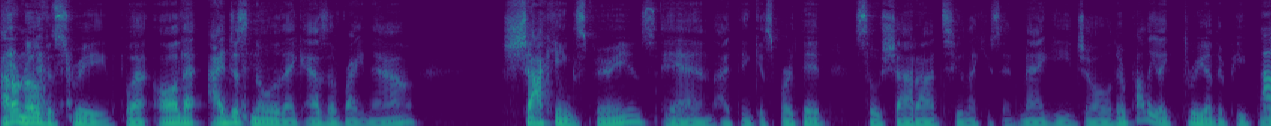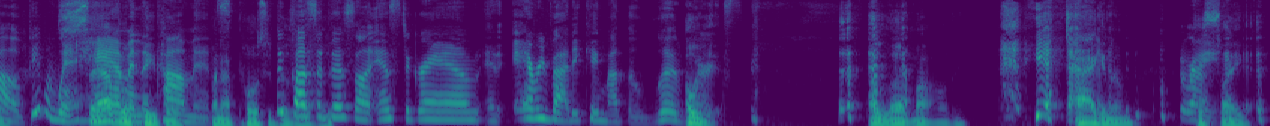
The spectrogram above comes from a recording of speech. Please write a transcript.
I don't know if it's free, but all that I just know like as of right now, shocking experience and I think it's worth it. So shout out to like you said, Maggie, Joel. There are probably like three other people. Oh, people went ham in the comments. When I posted, we posted like, this on Instagram, and everybody came out the woodworks. Oh, yeah. I love my Aldi. Yeah, tagging them. right. It's like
